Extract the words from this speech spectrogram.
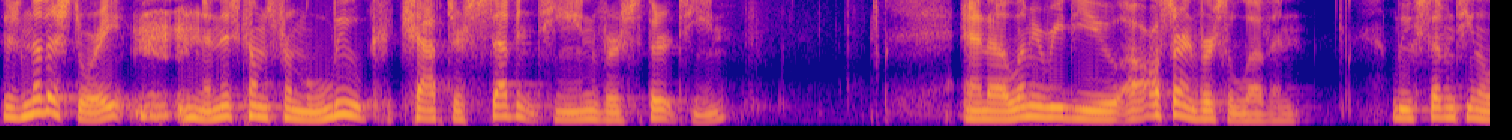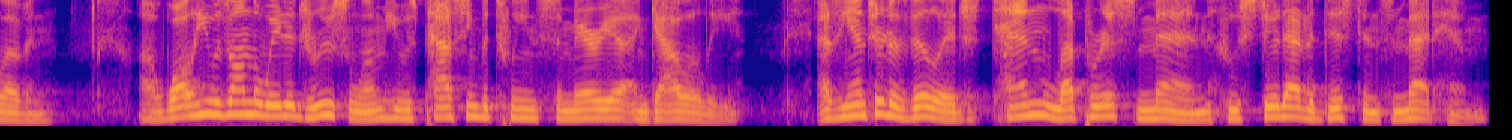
There's another story, and this comes from Luke chapter 17, verse 13. And uh, let me read to you, uh, I'll start in verse 11. Luke 17, 11. Uh, While he was on the way to Jerusalem, he was passing between Samaria and Galilee. As he entered a village, ten leprous men who stood at a distance met him,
